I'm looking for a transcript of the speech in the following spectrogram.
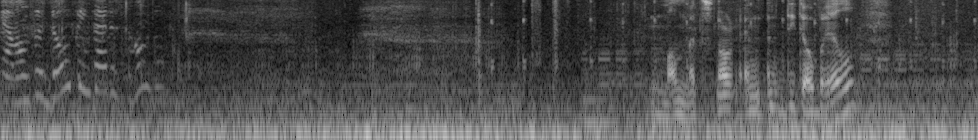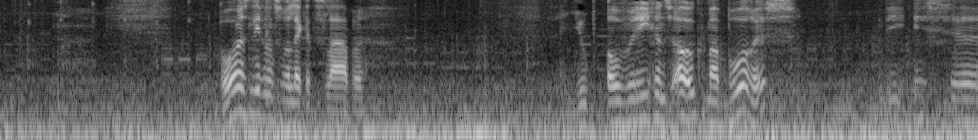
Ja, want de doping tijdens het handboek. Een man met snor en een dito-bril. Boris ligt nog zo lekker te slapen. Joep overigens ook. Maar Boris, die is eh,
